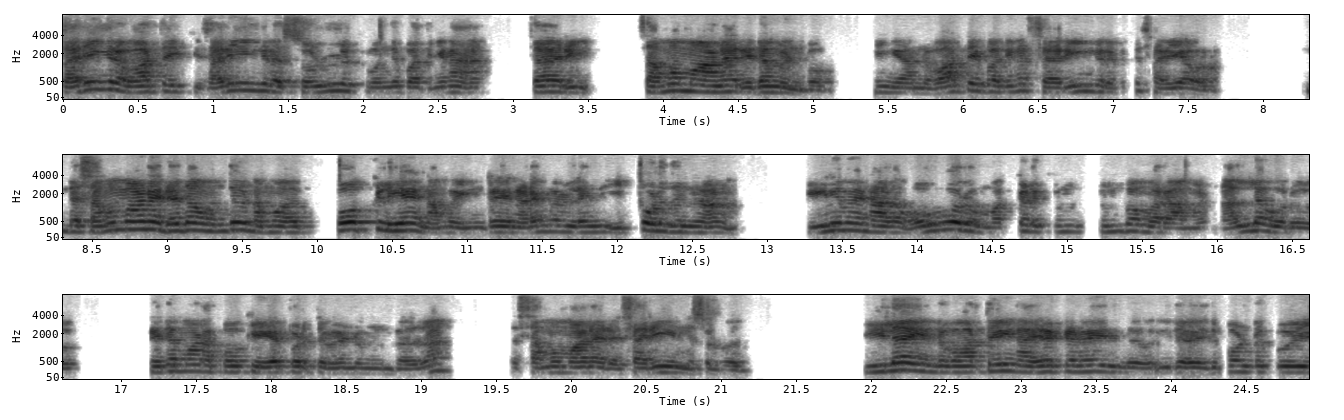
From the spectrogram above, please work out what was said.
சரிங்கிற வார்த்தைக்கு சரிங்கிற சொல்லுக்கு வந்து பாத்தீங்கன்னா சரி சமமான ரிதம் என்போம். நீங்க அந்த வார்த்தையை பாத்தீங்கன்னா சரிங்கிறதுக்கு சரியா வரும். இந்த சமமான ரிதம் வந்து நம்ம போக்கிலேயே நம்ம இன்றைய நடைமுறையில இருந்து இப்பொழுதுனாலும் இனிமேனாலும் ஒவ்வொரு மக்களுக்கும் துன்பம் வராமல் நல்ல ஒரு விதமான போக்கை ஏற்படுத்த வேண்டும் என்பதுதான் இந்த சமமான சரி சரின்னு சொல்வது. இல என்ற வார்த்தையை நான் ஏற்கனவே இந்த இதை இது போன்று கூறி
